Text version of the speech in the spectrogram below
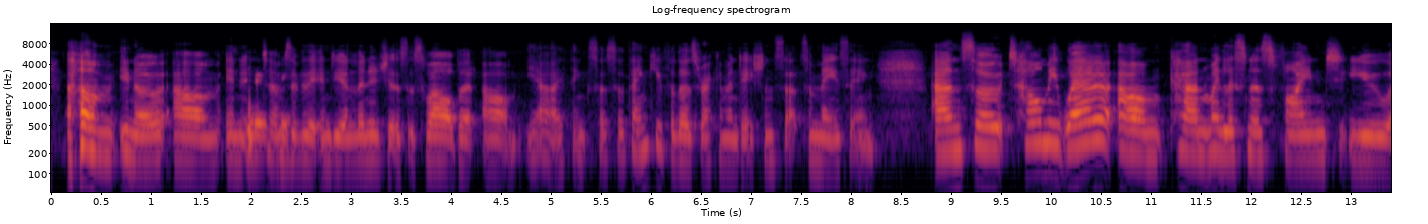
um, you know, um, in, in, terms of the Indian lineages as well. But um, yeah, I think so. So thank you for those recommendations. That's amazing. And so tell me, where um, can my listeners find you?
